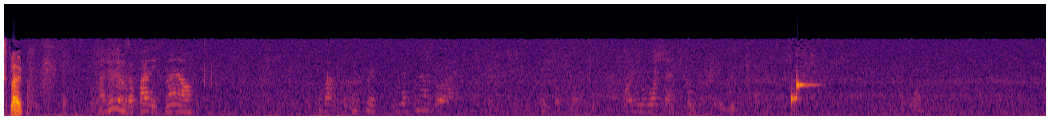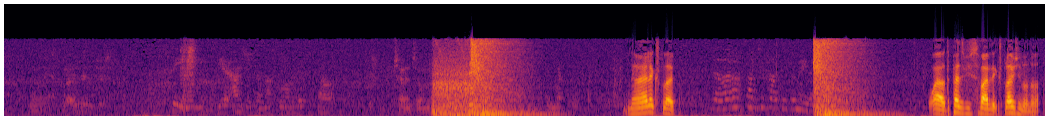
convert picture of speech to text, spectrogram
explode. I knew there was a funny smell. But is the Well, it depends if you survive the explosion or not.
